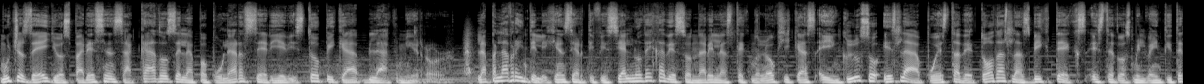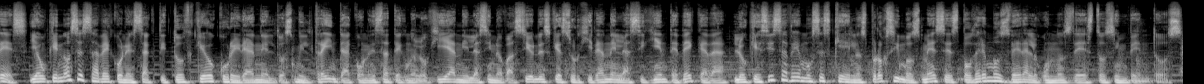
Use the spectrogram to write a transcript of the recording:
Muchos de ellos parecen sacados de la popular serie distópica Black Mirror. La palabra inteligencia artificial no deja de sonar en las tecnológicas e incluso es la apuesta de todas las Big Techs este 2023, y aunque no se sabe con exactitud qué ocurrirá en el 2030 con esta tecnología ni las innovaciones que surgirán en la siguiente década, lo que sí sabemos es que en los próximos meses podremos ver algunos de estos inventos.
